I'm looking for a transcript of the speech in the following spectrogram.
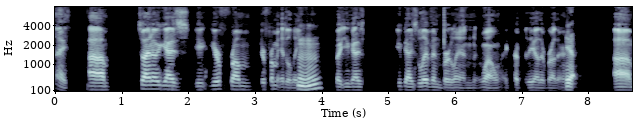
Nice. Um, so I know you guys, you- you're from you're from Italy, hmm but you guys you guys live in Berlin. Well, except for the other brother. Yeah. Um,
